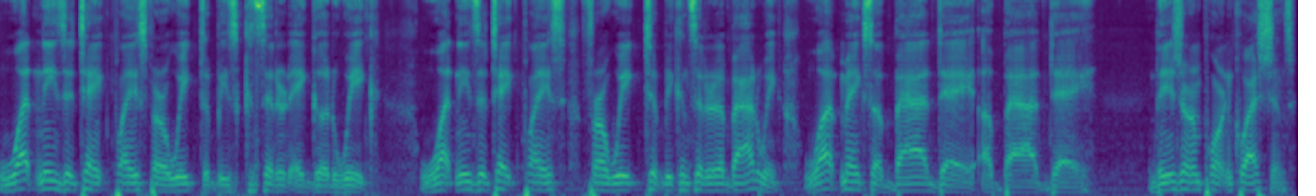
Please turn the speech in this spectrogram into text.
What needs to take place for a week to be considered a good week? What needs to take place for a week to be considered a bad week? What makes a bad day a bad day? These are important questions.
